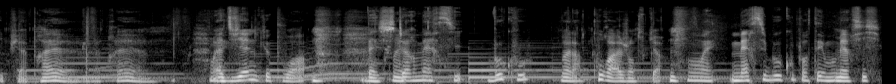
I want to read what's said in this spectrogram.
et puis après, euh, après euh, advienne que pourra. Ben, je te remercie beaucoup. Voilà, courage en tout cas. Ouais. Merci beaucoup pour tes mots. Merci.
